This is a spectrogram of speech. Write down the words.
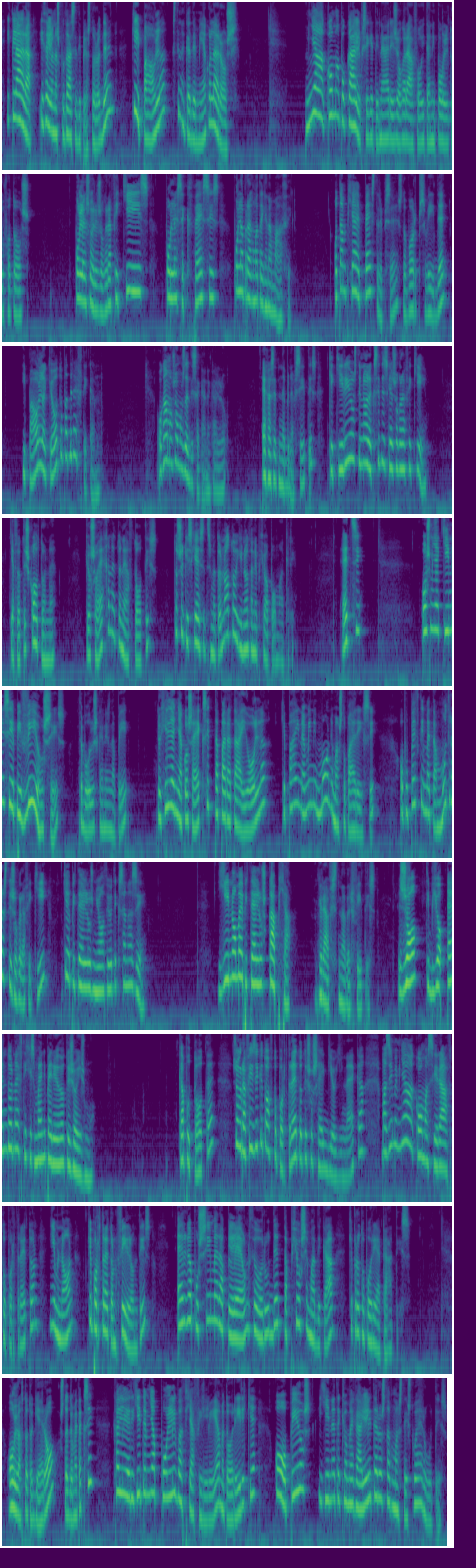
Η Κλάρα ήθελε να σπουδάσει δίπλα στο Ροντέν και η Πάολα στην Ακαδημία Κολαρόση. Μια ακόμα αποκάλυψη για την νεαρή ζωγράφο ήταν η πόλη του φωτός. Πολλές ώρες ζωγραφικής, πολλές εκθέσεις, πολλά πράγματα για να μάθει. Όταν πια επέστρεψε στο Βόρψβίντε, η Παόλα και ο Ότο παντρεύτηκαν. Ο γάμος όμως δεν της έκανε καλό. Έχασε την έμπνευσή της και κυρίως την όρεξή της για ζωγραφική. Γι' αυτό τη σκότωνε. Και όσο έχανε τον εαυτό της, τόσο και η σχέση της με τον Ότο γινόταν πιο απόμακρη. Έτσι, ως μια κίνηση επιβίωσης, θα μπορούσε κανείς να πει, το 1906 τα παρατάει όλα και πάει να μείνει μόνιμα στο Παρίσι, όπου πέφτει με τα μούτρα στη ζωγραφική και επιτέλους νιώθει ότι ξαναζεί. «Γίνομαι επιτέλους κάποια», γράφει στην αδερφή της. «Ζω την πιο έντονα ευτυχισμένη περίοδο της ζωής μου». Κάπου τότε ζωγραφίζει και το αυτοπορτρέτο της ως έγκυο γυναίκα, μαζί με μια ακόμα σειρά αυτοπορτρέτων, γυμνών και πορτρέτων φίλων της, έργα που σήμερα πλέον θεωρούνται τα πιο σημαντικά και πρωτοποριακά της. Όλο αυτό τον καιρό, στο εντωμεταξύ, καλλιεργείται μια πολύ βαθιά φιλία με το Ρίλκε, ο οποίος γίνεται και ο μεγαλύτερος θαυμαστής του έργου της.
